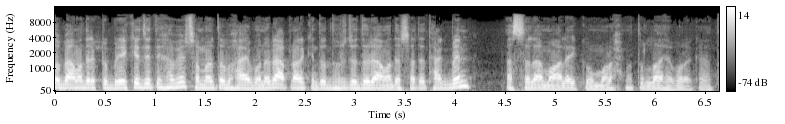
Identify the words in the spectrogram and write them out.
তবে আমাদের একটু ব্রেকে যেতে হবে। সম্মানিত ভাই বোনেরা আপনারা কিন্তু ধৈর্য ধরে আমাদের সাথে থাকবেন। আসসালামু আলাইকুম রহমতুল্লাহ বরকাত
